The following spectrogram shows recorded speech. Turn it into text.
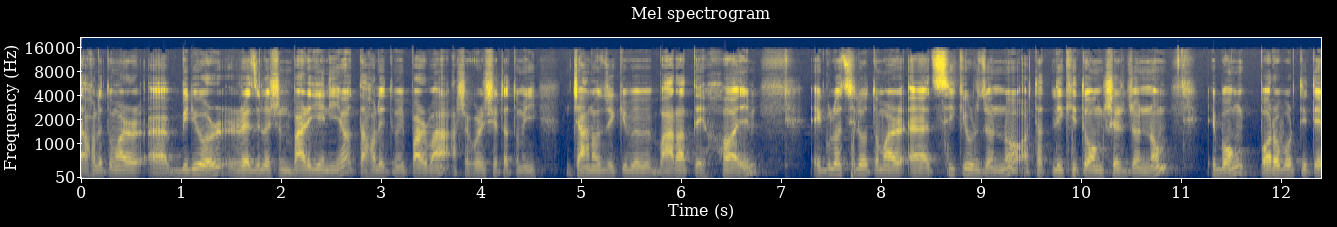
তাহলে তোমার ভিডিওর রেজুলেশন বাড়িয়ে নিও তাহলে তুমি পারবা। আশা করি সেটা তুমি জানো যে কীভাবে বাড়াতে হয়। এগুলো ছিল তোমার সিকিউর জন্য, অর্থাৎ লিখিত অংশের জন্য। এবং পরবর্তীতে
